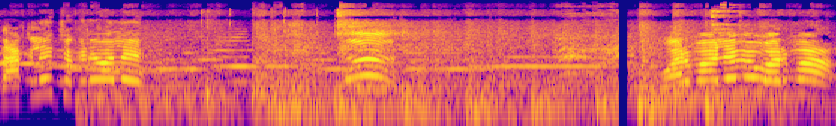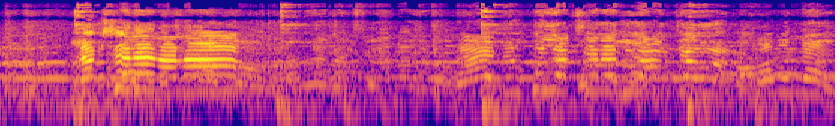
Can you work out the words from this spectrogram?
दाखले चकडेवाले! वर्मा आले का वर्मा? लक्ष नाही नाना. नाही बिलकुल लक्ष नाही तुझं आमच्यावर बरोबर नाही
